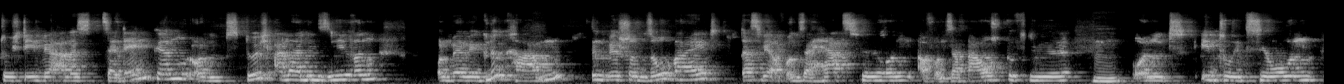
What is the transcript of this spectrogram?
durch den wir alles zerdenken und durchanalysieren. Und wenn wir Glück haben, sind wir schon so weit, dass wir auf unser Herz hören, auf unser Bauchgefühl mhm. und Intuition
